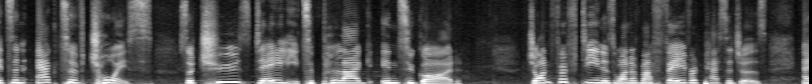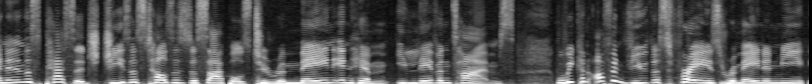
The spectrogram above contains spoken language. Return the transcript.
it's an active choice. So choose daily to plug into God. John 15 is one of my favorite passages. And in this passage, Jesus tells his disciples to remain in him 11 times. But we can often view this phrase, remain in me,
